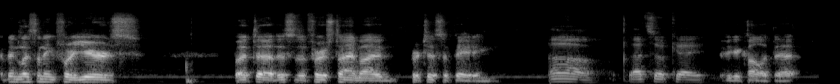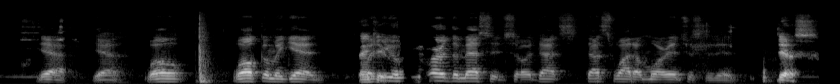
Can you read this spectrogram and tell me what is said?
I've been listening for years, but uh, this is the first time I'm participating, oh, that's okay. if you could call it that. Yeah, yeah. Well, welcome again. Thank but you. you heard the message, so that's that's what I'm more interested in. Yes.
